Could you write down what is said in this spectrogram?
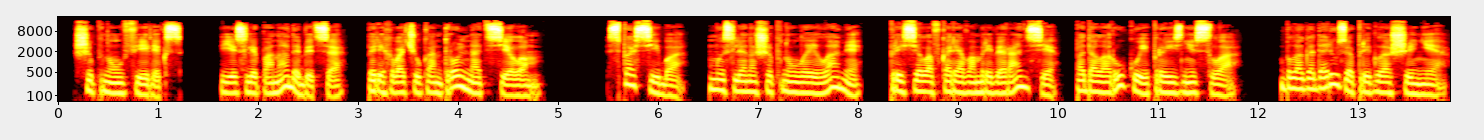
— шепнул Феликс. «Если понадобится, перехвачу контроль над телом». «Спасибо», — мысленно шепнула Иламе, присела в корявом реверансе, подала руку и произнесла. «Благодарю за приглашение».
